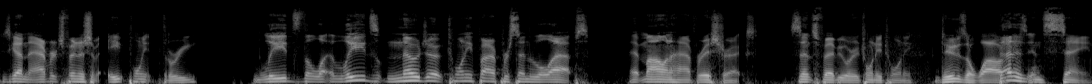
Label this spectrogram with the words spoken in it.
He's got an average finish of 8.3. Leads the leads no joke 25% of the laps at mile and a half racetracks since February 2020. Dude is a wild. That is insane.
